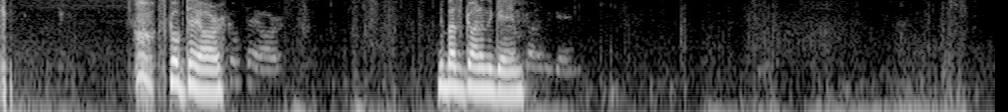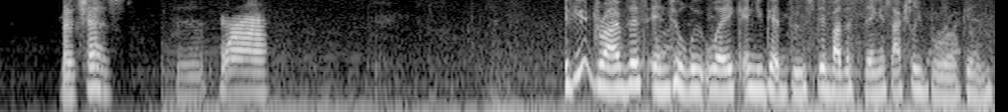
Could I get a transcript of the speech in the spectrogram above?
Scoped AR. The best gun in the game. My chest. Wah. If you drive this into Loot Lake and you get boosted by the thing, it's actually broken.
